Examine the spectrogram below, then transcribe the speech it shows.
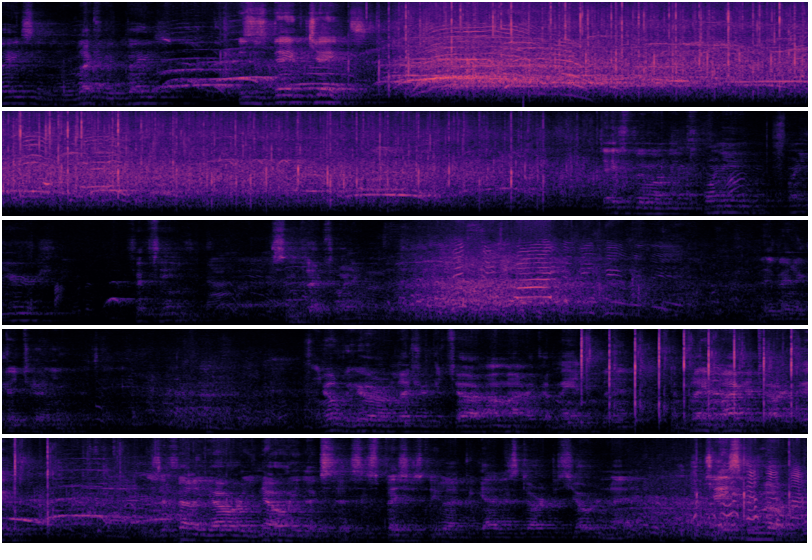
bass and electric bass. This is Dave Jacques. Dave's been with me 20, 20 years, 15. Seems like 20. They've been a good training. I tell you. And over here on electric guitar, harmonica, mandolin, and playing my guitar too. There's a fella you already know. He looks uh, suspiciously like the guy that started the show tonight. Jason Wilber.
